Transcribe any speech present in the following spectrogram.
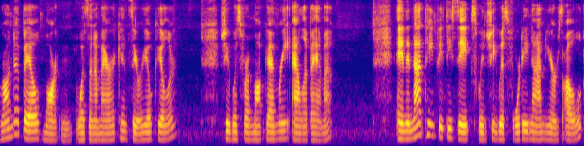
Rhonda Belle Martin was an American serial killer. She was from Montgomery, Alabama. And in 1956, when she was 49 years old,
